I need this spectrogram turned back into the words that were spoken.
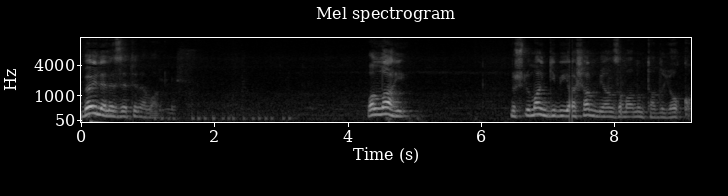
Böyle lezzetine varılır. Vallahi Müslüman gibi yaşanmayan zamanın tadı yok.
